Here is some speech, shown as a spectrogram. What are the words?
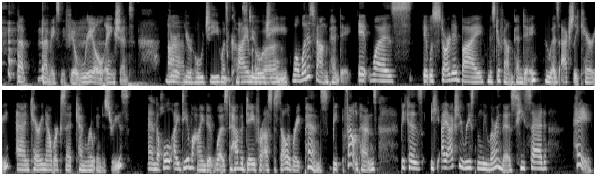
that that makes me feel real ancient your your Um, you're OG when it comes to. I'm to OG. uh, well, what is Fountain Pen Day? It was it was started by Mr. Fountain Pen Day, who is actually Cary, and Cary now works at Kenro Industries. And the whole idea behind it was to have a day for us to celebrate pens, be, fountain pens, because he, I actually recently learned this. He said, "Hey,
